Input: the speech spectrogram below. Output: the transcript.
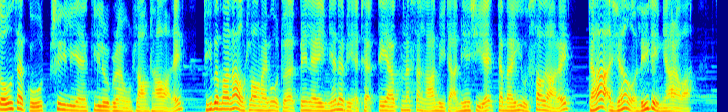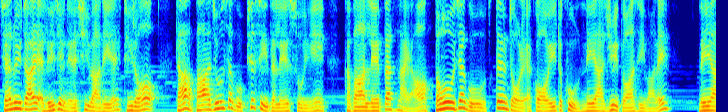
39 trillion kilogram ကိုလှောင်ထားပါတယ်။ဒီပမာဏကိုလှောင်နိုင်မှုအတွက်ပင်လယ်မျက်နှာပြင်အထက်185မီတာအမြင့်ရှိတဲ့တမန်ကြီးကိုစောက်ရတယ်။ဒါကအရန်ကိုအလေးချိန်များတာပါ။ဂျန်နရေတာရဲ့အလေးချိန်တွေလည်းရှိပါသေးတယ်။ဒီတော့ဒါကဘာအကျိုးဆက်ကိုဖြစ်စေသလဲဆိုရင်ကဘာလေပတ်နိုင်အောင်ဗဟိုချက်ကိုတင့်တော်တဲ့အကော်ကြီးတစ်ခုနေရာရွေ့သွားစေပါတယ်။နေရာ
